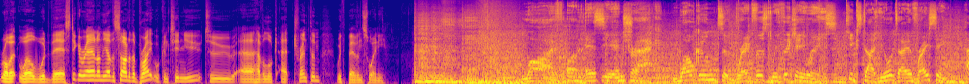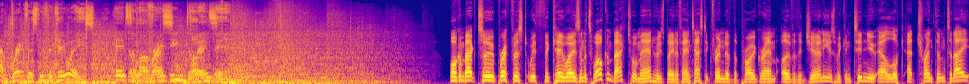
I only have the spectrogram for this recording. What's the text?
Robert Wellwood there. Stick around on the other side of the break. We'll continue to uh, have a look at Trentham with Bevan Sweeney. Live on SEN Track. Welcome to Breakfast with the Kiwis. Kickstart your day of racing. Have breakfast with the Kiwis. Head to loveracing.nz. Welcome back to Breakfast with the Kiwis, and it's welcome back to a man who's been a fantastic friend of the program over the journey as we continue our look at Trentham today.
